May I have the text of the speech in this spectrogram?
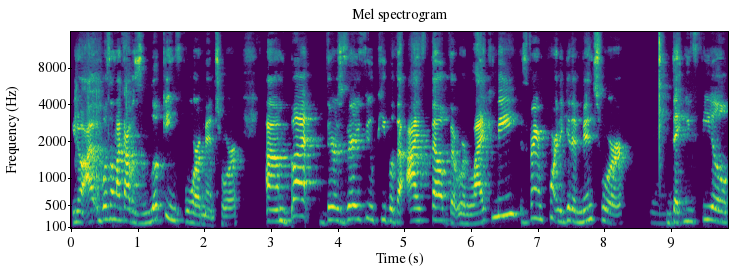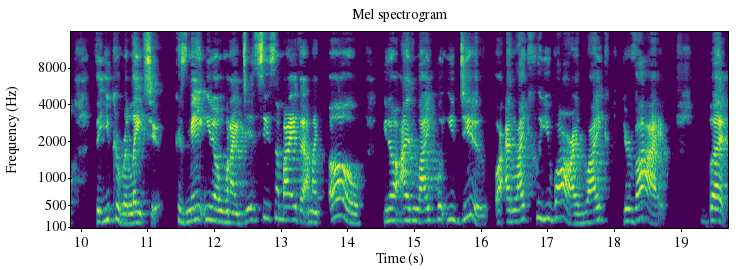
You know, I, it wasn't like I was looking for a mentor, um, but there's very few people that I felt that were like me. It's very important to get a mentor Yeah. that you feel that you can relate to. Because me, you know, when I did see somebody that I'm like, oh, you know, I like what you do, or I like who you are, I like your vibe, but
